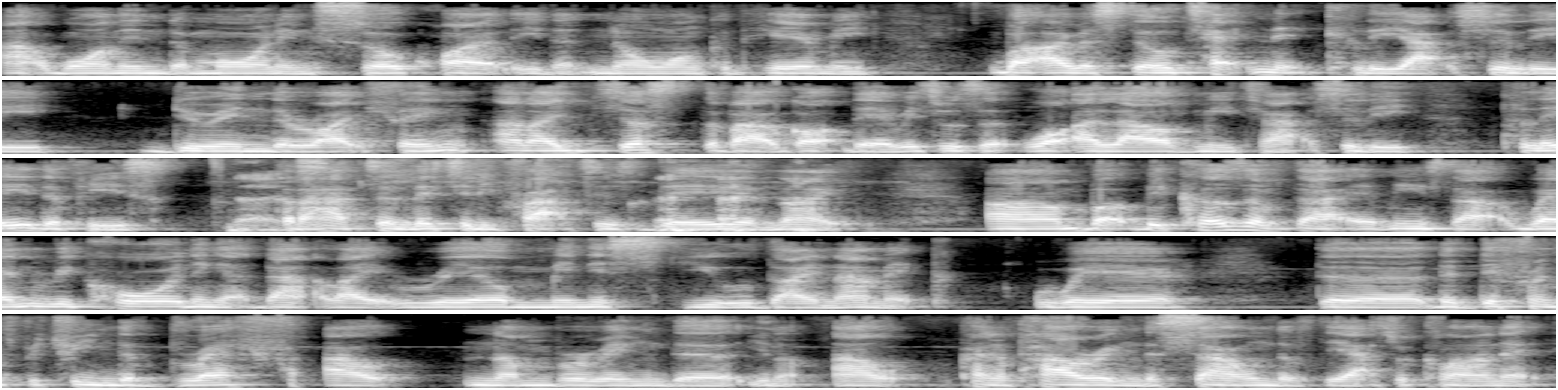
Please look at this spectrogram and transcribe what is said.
at one in the morning so quietly that no one could hear me. But I was still technically actually doing the right thing. And I just about got there, which was what allowed me to actually play the piece. Nice. But I had to literally practice day and night. Um, but because of that, it means that when recording at that like real minuscule dynamic where the the difference between the breath outnumbering the you know out kind of powering the sound of the actual clarinet,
